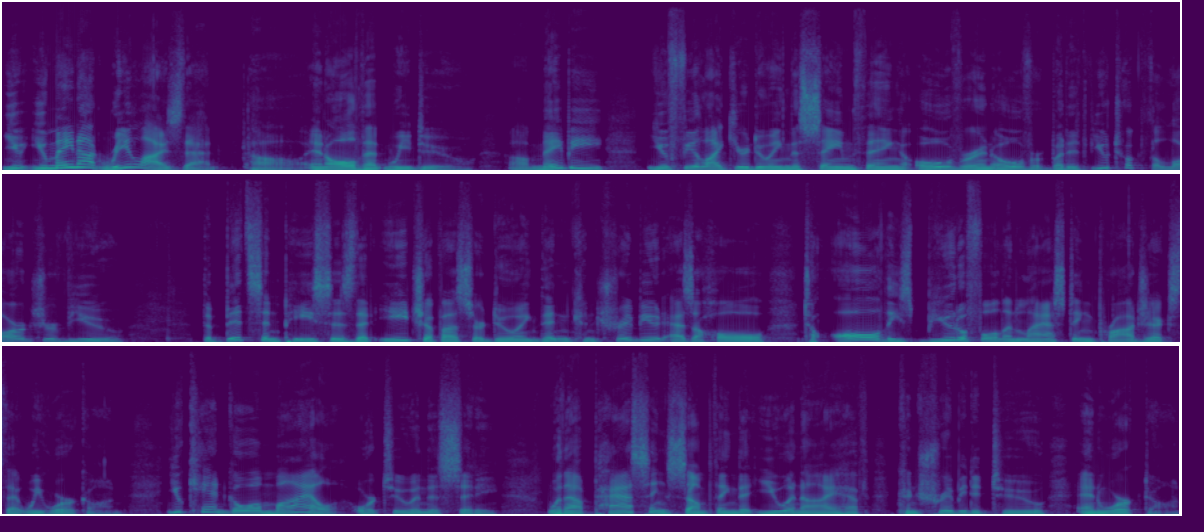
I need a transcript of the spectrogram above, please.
You, you may not realize that uh, in all that we do. Uh, maybe you feel like you're doing the same thing over and over, but if you took the larger view, the bits and pieces that each of us are doing then contribute as a whole to all these beautiful and lasting projects that we work on. You can't go a mile or two in this city without passing something that you and I have contributed to and worked on.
